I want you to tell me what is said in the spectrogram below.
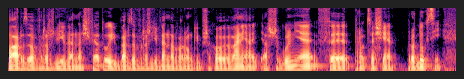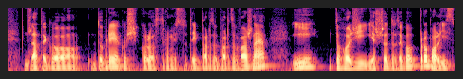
bardzo wrażliwe na światło i bardzo wrażliwe na warunki przechowywania, a szczególnie w procesie produkcji. Dlatego dobrej jakości kolostrum jest tutaj bardzo, bardzo ważne i dochodzi jeszcze do tego propolis,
